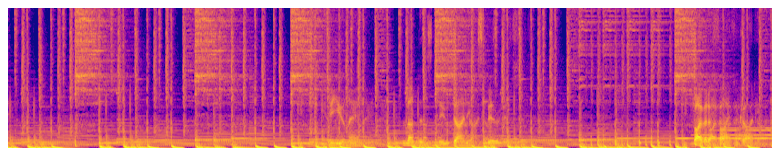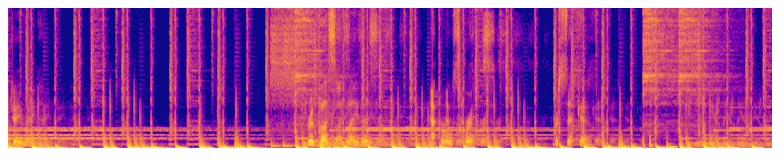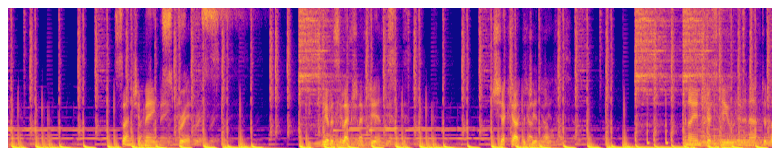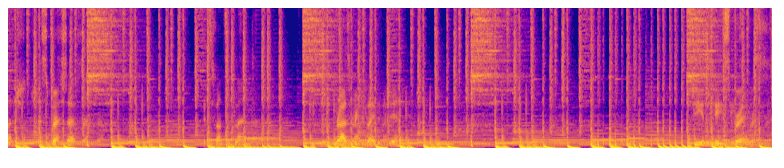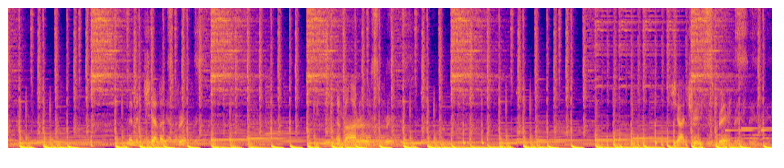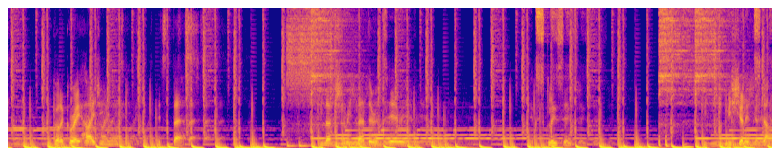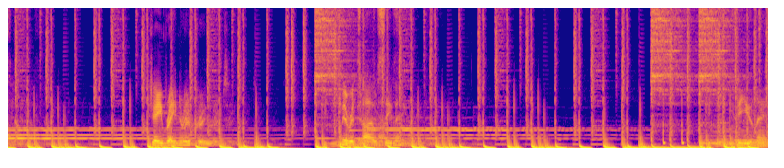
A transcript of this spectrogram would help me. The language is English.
London's new dining experience. 5 out of 5 The Guardian, J. Rayner. Robust flavours, Aperol Spritz, Prosecco, Saint Germain Spritz. We have a selection of gins. Check out the gin loft. Can I interest you in an after lunch espresso? It's funty blend. Raspberry flavored gin. G&T Spritz. Limoncello Spritz. We've got a great hygiene rating. It's the best. Luxury leather interior. Exclusive. Michelin star. J. Rayner approved. Mirror tile ceiling. Fiume,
